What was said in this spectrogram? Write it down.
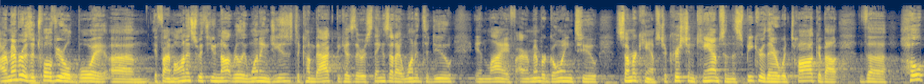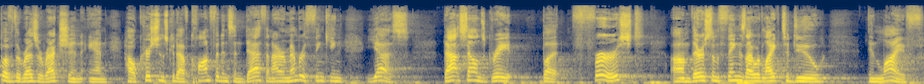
I remember as a 12 year old boy, um, if I'm honest with you, not really wanting Jesus to come back because there was things that I wanted to do in life. I remember going to summer camps, to Christian camps, and the speaker there would talk about the hope of the resurrection and how Christians could have confidence in death. And I remember thinking, yes, that sounds great, but first, um, there are some things I would like to do in life.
